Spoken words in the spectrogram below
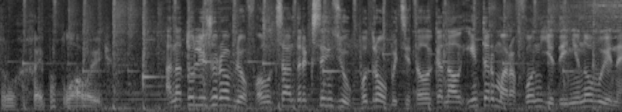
Трохи хай поплавають. Анатолій Журавльов, Олександр Ксензюк. Подробиці телеканал Інтермарафон Єдині новини.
